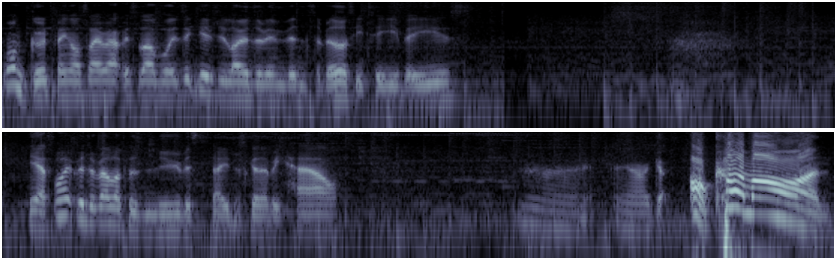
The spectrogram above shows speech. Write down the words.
One good thing I'll say about this level is it gives you loads of invincibility TVs. yeah, it's like the developers knew this stage was going to be hell. Alright, there we go. Oh, come on!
